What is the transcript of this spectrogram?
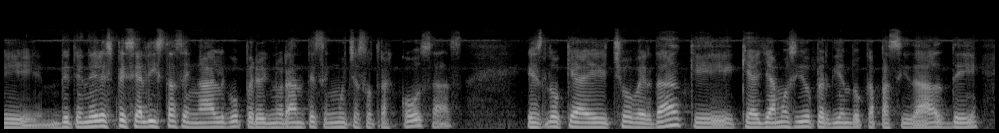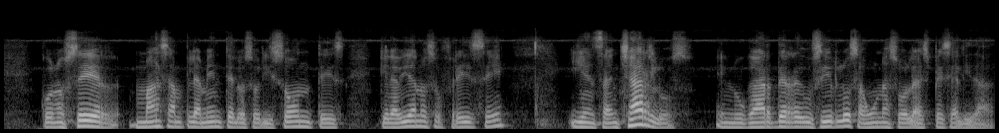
eh, de tener especialistas en algo, pero ignorantes en muchas otras cosas, es lo que ha hecho, ¿verdad? Que, que hayamos ido perdiendo capacidad de conocer más ampliamente los horizontes que la vida nos ofrece y ensancharlos en lugar de reducirlos a una sola especialidad,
